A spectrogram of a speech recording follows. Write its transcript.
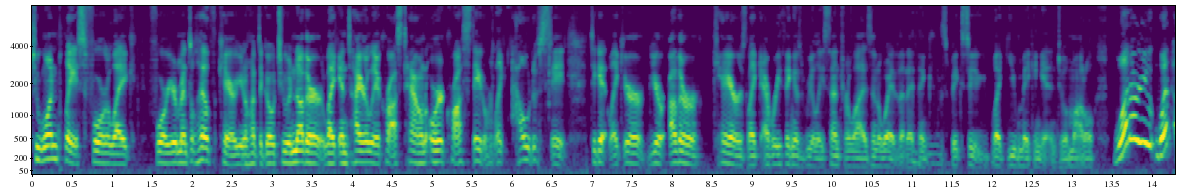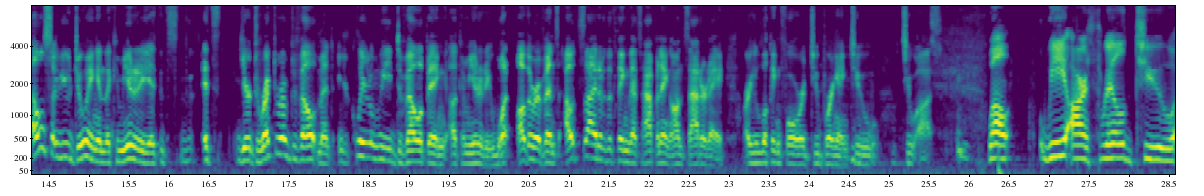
to one place for like for your mental health care. You don't have to go to another like entirely across town or across state or like out of state to get like your your other cares. Like everything is really centralized in a way that I think mm-hmm. speaks to like you making it into a model. What are you what else are you doing in the community? It's it's your director of development. You're clearly developing a community. What other events outside of the thing that's happening on Saturday are you looking forward to bringing bringing to to us? Well, we are thrilled to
